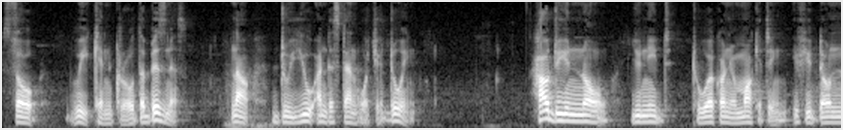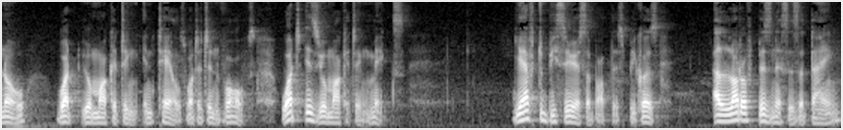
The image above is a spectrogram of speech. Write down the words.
so we can grow the business. Now, do you understand what you're doing? How do you know you need to work on your marketing if you don't know what your marketing entails, what it involves? What is your marketing mix? You have to be serious about this because a lot of businesses are dying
